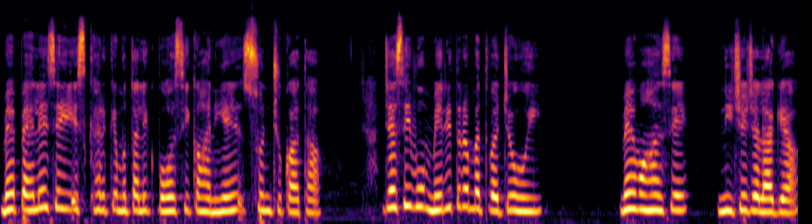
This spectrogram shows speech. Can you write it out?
मैं पहले से ही इस घर के मुतालिक बहुत सी कहानियाँ सुन चुका था। जैसे ही वो मेरी तरफ़ मतवजो हुई, मैं वहाँ से नीचे चला गया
